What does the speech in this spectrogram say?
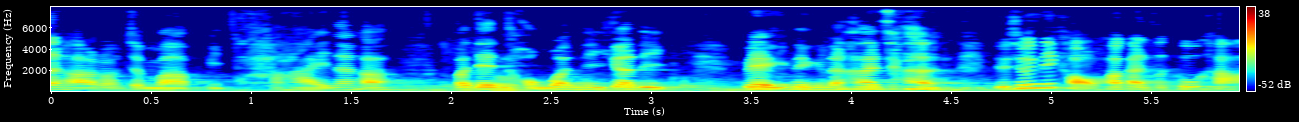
นะคะ เราจะมาปิดท้ายนะคะ ประเด็นของวันนี้กันอีกเบรกหนึ่งนะคะอาจารย์เดี๋ยวช่วงนี้ขอพักกันสักครู่ค่ะ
